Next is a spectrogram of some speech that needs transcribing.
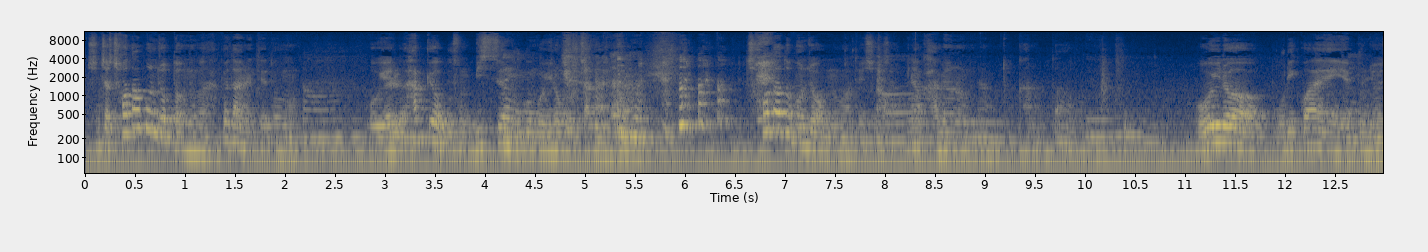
진짜 쳐다본 적도 없는 거야. 학교 다닐 때도 아, 뭐 예를 학교 무슨 미스 네. 누구 뭐 이런 거 있잖아요. 쳐다도 본 적 없는 것 같아요, 진짜. 어. 그냥 가면은 그냥 가났다 하고. 음. 오히려 우리 과의 예쁜 네. 오늘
